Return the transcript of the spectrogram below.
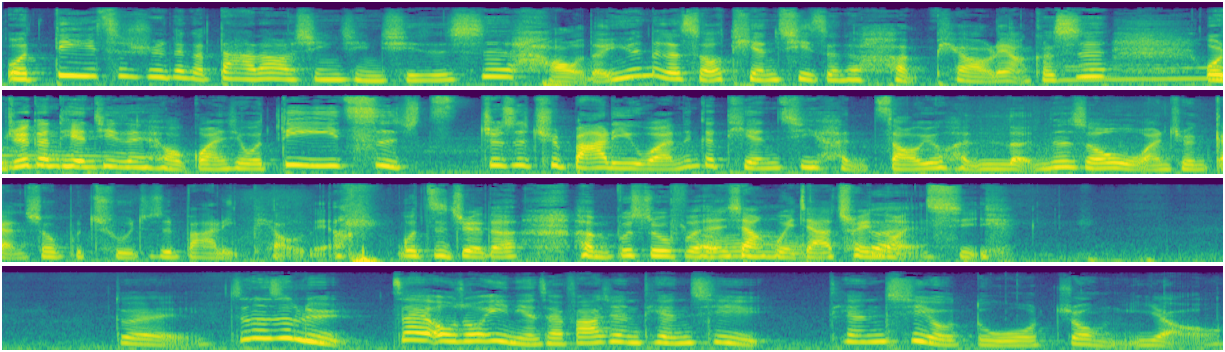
我第一次去那个大道，心情其实是好的，因为那个时候天气真的很漂亮。可是我觉得跟天气真的很有关系。我第一次就是去巴黎玩，那个天气很糟又很冷，那时候我完全感受不出就是巴黎漂亮，我只觉得很不舒服，很想回家吹暖气。对，真的是旅在欧洲一年才发现天气天气有多重要，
